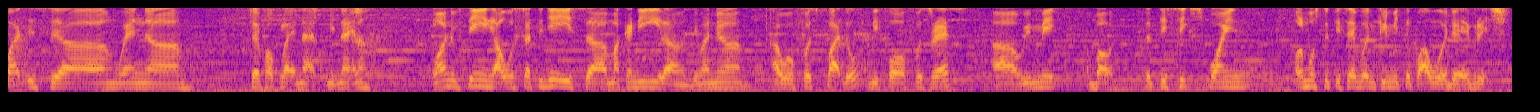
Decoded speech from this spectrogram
Part is uh, when uh, 12 o'clock at night, midnight lah. One of the thing our strategy is uh, makan diri lah. Di mana our first part tu, before first rest, uh, we make about 36 point, almost 37 km per hour the average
